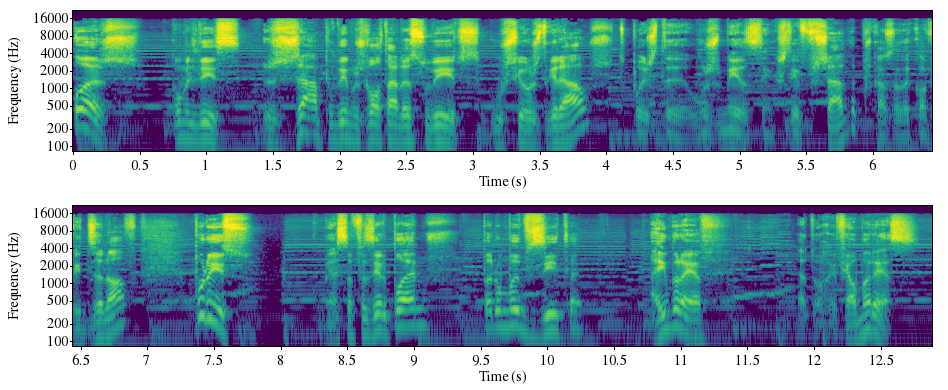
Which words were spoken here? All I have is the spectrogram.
Hoje, como lhe disse, já podemos voltar a subir os seus degraus, depois de uns meses em que esteve fechada por causa da Covid-19. Por isso, começa a fazer planos para uma visita em breve. A Torre Eiffel.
